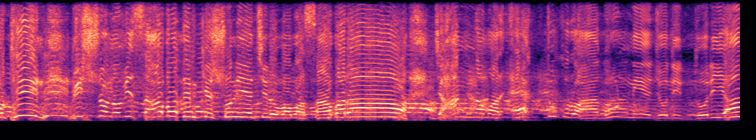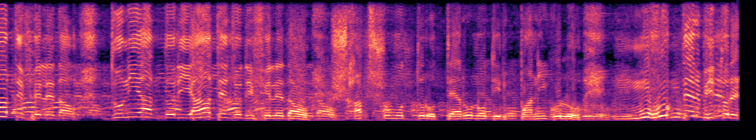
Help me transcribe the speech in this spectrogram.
কঠিন। বিশ্ব নবী সাহাবাদেরকে শুনিয়েছিল, বাবা সাহাবারা, জাহান্নাম আর এক টুকরো আগুন নিয়ে যদি দরিয়াতে ফেলে দাও, দুনিয়ার দরিয়াতে যদি ফেলে দাও, সাত সমুদ্র তেরো নদীর পানিগুলো মুহূর্তের ভিতরে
